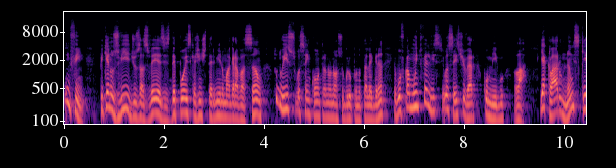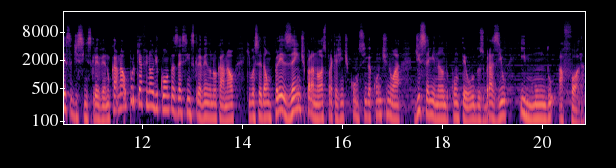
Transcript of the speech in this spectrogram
Enfim, pequenos vídeos às vezes, depois que a gente termina uma gravação, tudo isso você encontra no nosso grupo no Telegram. Eu vou ficar muito feliz se você estiver comigo lá. E é claro, não esqueça de se inscrever no canal, porque afinal de contas é se inscrevendo no canal que você dá um presente para nós para que a gente consiga continuar disseminando conteúdos Brasil e mundo afora.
